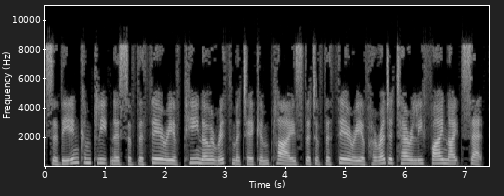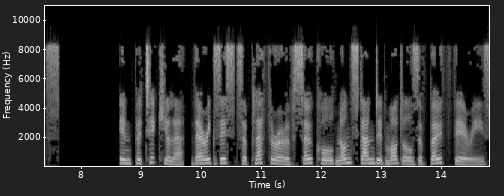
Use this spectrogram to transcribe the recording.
so the incompleteness of the theory of Peano arithmetic implies that of the theory of hereditarily finite sets. In particular, there exists a plethora of so-called non-standard models of both theories.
